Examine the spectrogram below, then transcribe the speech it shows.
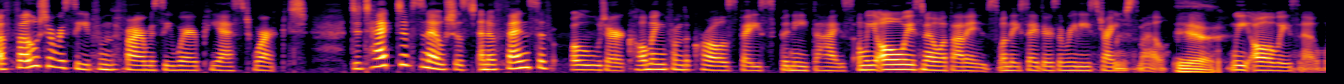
a photo receipt from the pharmacy where Piest worked. Detectives noticed an offensive odour coming from the crawl space beneath the house, and we always know what that is when they say there's a really strange smell. Yeah. We always know.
